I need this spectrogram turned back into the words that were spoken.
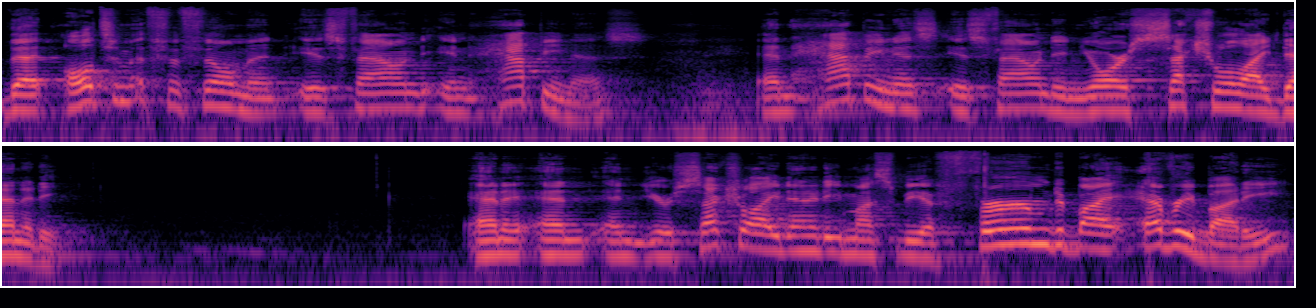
that ultimate fulfillment is found in happiness, and happiness is found in your sexual identity. And, and, and your sexual identity must be affirmed by everybody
